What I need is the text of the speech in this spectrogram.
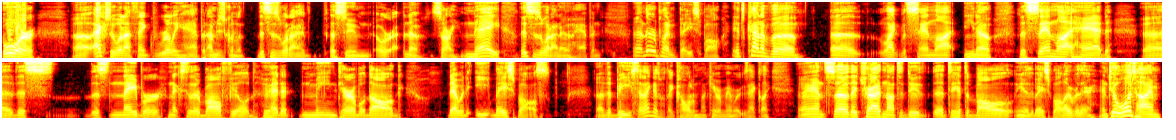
or uh, actually, what I think really happened. I'm just gonna. This is what I assumed, or no, sorry, nay. This is what I know happened. Uh, they were playing baseball. It's kind of a uh, like the Sandlot. You know, the Sandlot had uh, this this neighbor next to their ball field who had a mean, terrible dog that would eat baseballs uh, the Beast. I think that's what they called him. I can't remember exactly. And so they tried not to do uh, to hit the ball, you know, the baseball over there until one time.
